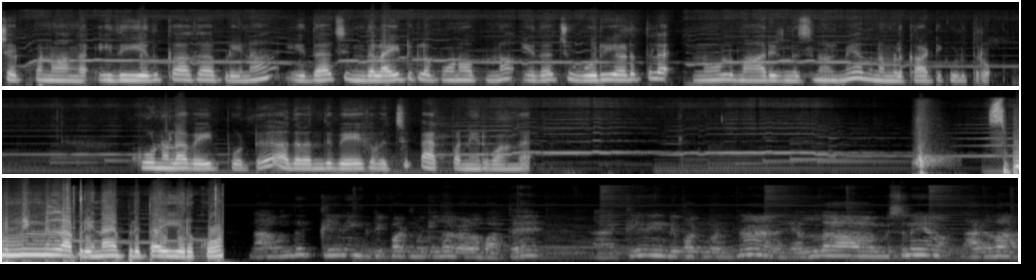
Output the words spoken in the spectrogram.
செக் பண்ணுவாங்க. இது எதுக்காக அப்படின்னா ஏதாச்சும் இந்த லைட்டுக்குள்ளே போனோம் அப்படின்னா ஏதாச்சும் ஒரு இடத்துல நூல் மாறி இருந்துச்சுனாலுமே அது நம்மளுக்கு காட்டி கொடுத்துரும். கோணெல்லாம் வெயிட் போட்டு அதை வந்து வேக வச்சு பேக் பண்ணிடுவாங்க ஸ்பின்னிங் மில் அப்படின்னா இப்படி தான் இருக்கும். நான் வந்து கிளீனிங் டிபார்ட்மெண்ட்டில் தான் வேலை பார்த்தேன். கிளீனிங் டிபார்ட்மெண்ட்னா எல்லா மிஷினையும் நாங்கள் தான்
